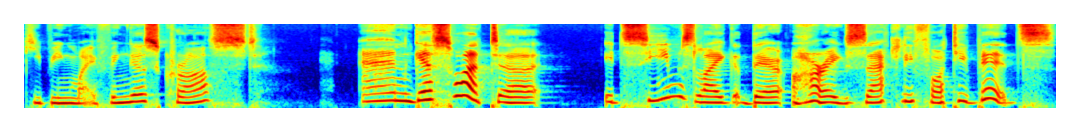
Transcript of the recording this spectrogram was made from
keeping my fingers crossed. And guess what? Uh, it seems like there are exactly 40 bits.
